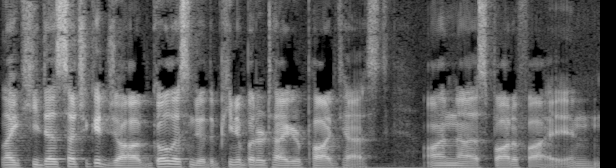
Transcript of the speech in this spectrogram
Like he does such a good job. Go listen to it, the Peanut Butter Tiger podcast on uh, Spotify and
